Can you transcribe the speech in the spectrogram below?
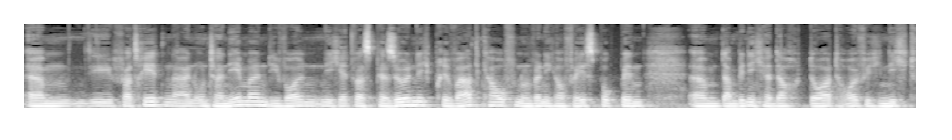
Ähm, die vertreten ein Unternehmen, die wollen nicht etwas persönlich, privat kaufen und wenn ich auf Facebook bin, ähm, dann bin ich ja doch dort häufig nicht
